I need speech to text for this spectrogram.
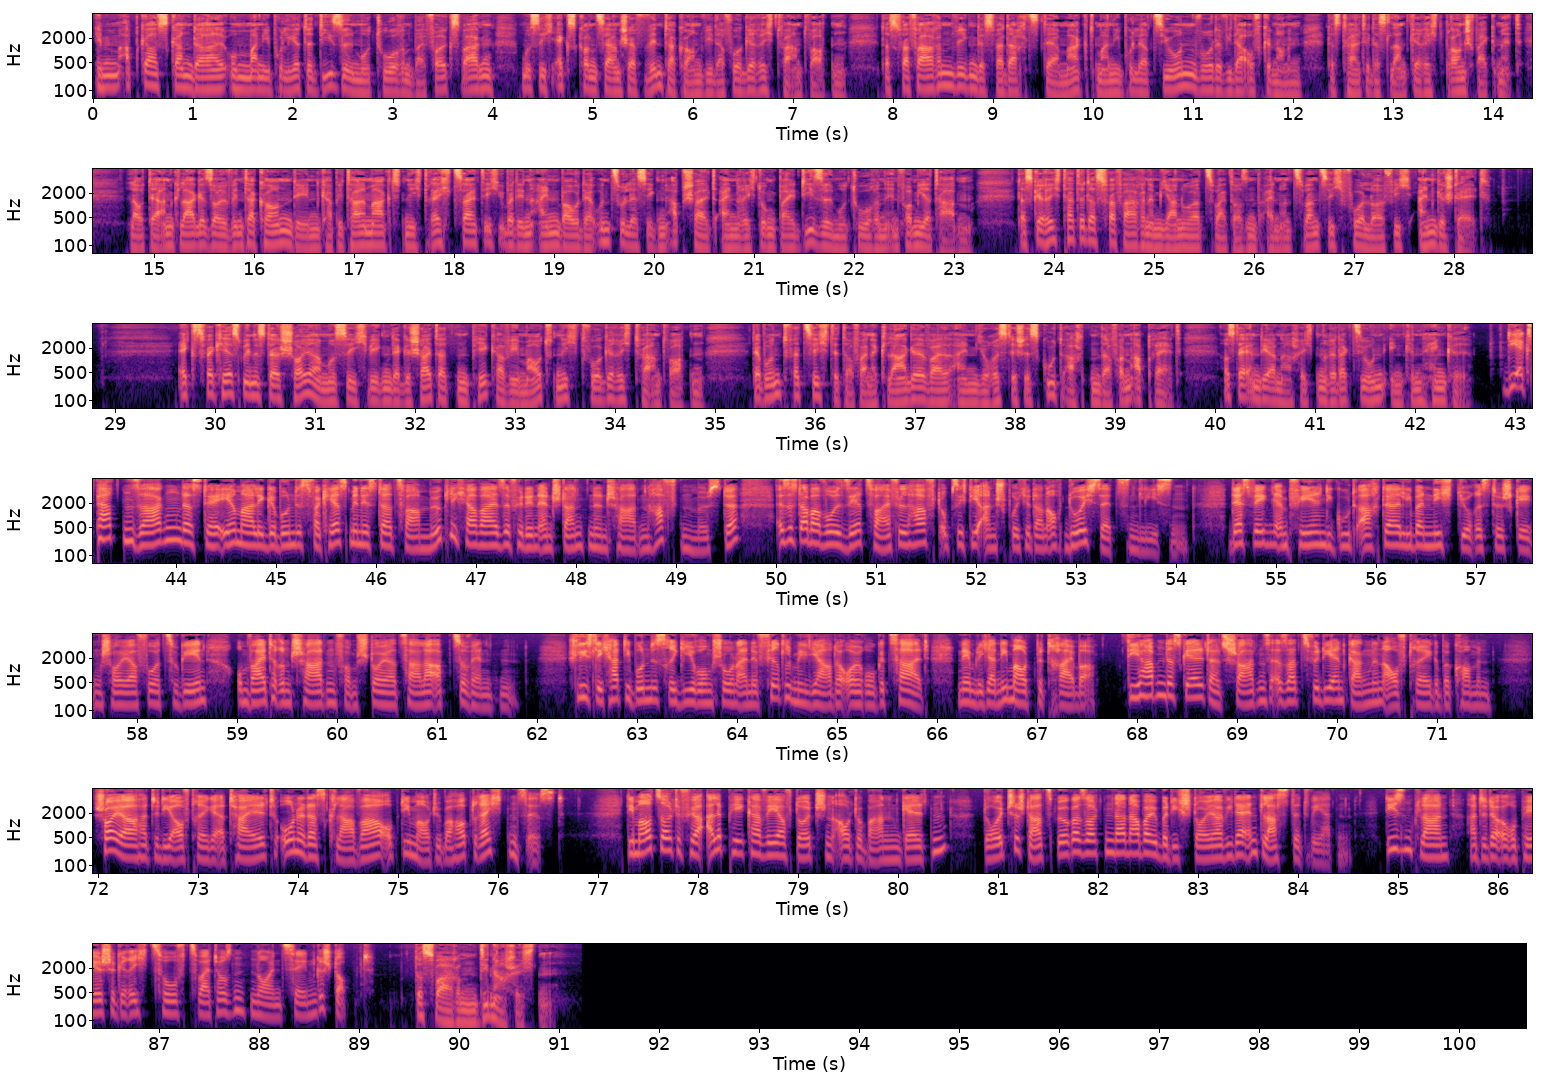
Im Abgasskandal um manipulierte Dieselmotoren bei Volkswagen muss sich Ex-Konzernchef Winterkorn wieder vor Gericht verantworten. Das Verfahren wegen des Verdachts der Marktmanipulation wurde wieder aufgenommen. Das teilte das Landgericht Braunschweig mit. Laut der Anklage soll Winterkorn den Kapitalmarkt nicht rechtzeitig über den Einbau der unzulässigen Abschalteinrichtung bei Dieselmotoren informiert haben. Das Gericht hatte das Verfahren im Januar 2021 vorläufig eingestellt. Ex-Verkehrsminister Scheuer muss sich wegen der gescheiterten Pkw-Maut nicht vor Gericht verantworten. Der Bund verzichtet auf eine Klage, weil ein juristisches Gutachten davon abrät. Aus der NDR Nachrichtenredaktion Inken Henkel. Die Experten sagen, dass der ehemalige Bundesverkehrsminister zwar möglicherweise für den entstandenen Schaden haften müsste, es ist aber wohl sehr zweifelhaft, ob sich die Ansprüche dann auch durchsetzen ließen. Deswegen empfehlen die Gutachter, lieber nicht juristisch gegen Scheuer vorzugehen, um weiteren Schaden vom Steuerzahler abzuwenden. Schließlich hat die Bundesregierung schon eine Viertelmilliarde Euro gezahlt, nämlich an die Mautbetreiber. Die haben das Geld als Schadensersatz für die entgangenen Aufträge bekommen. Scheuer hatte die Aufträge erteilt, ohne dass klar war, ob die Maut überhaupt rechtens ist. Die Maut sollte für alle Pkw auf deutschen Autobahnen gelten, deutsche Staatsbürger sollten dann aber über die Steuer wieder entlastet werden. Diesen Plan hatte der Europäische Gerichtshof 2019 gestoppt. Das waren die Nachrichten.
